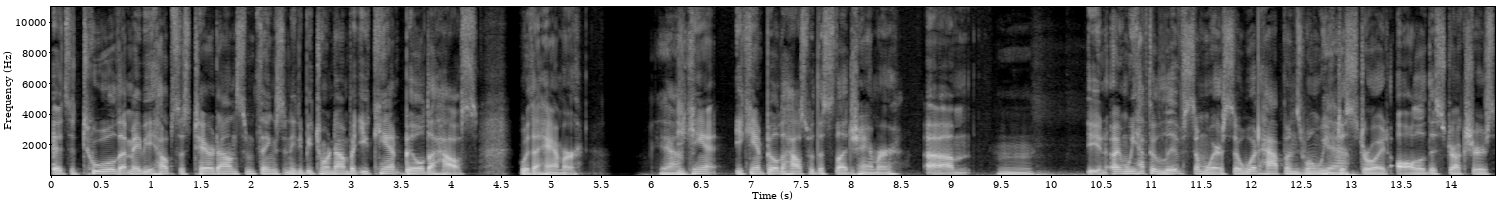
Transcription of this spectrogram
it's a tool that maybe helps us tear down some things that need to be torn down but you can't build a house with a hammer Yeah. you can't you can't build a house with a sledgehammer um Mm. you know and we have to live somewhere so what happens when we've Yeah. destroyed all of the structures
